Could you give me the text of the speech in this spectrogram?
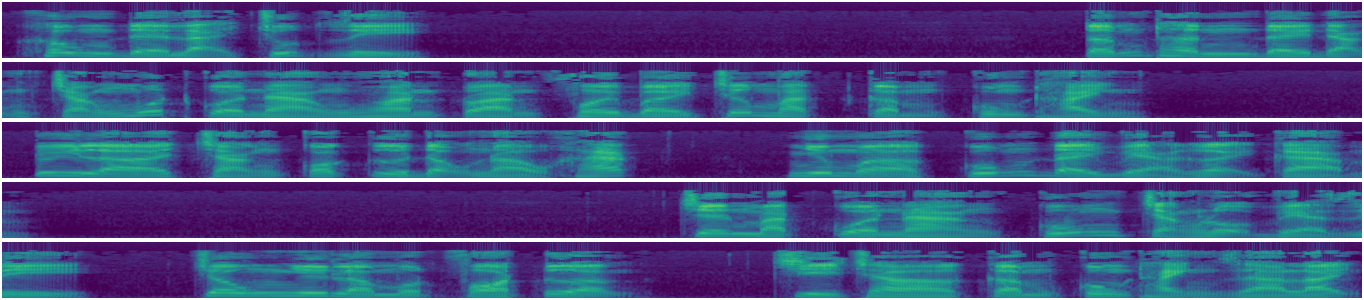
không để lại chút gì. Tấm thân đầy đặn trắng muốt của nàng hoàn toàn phơi bày trước mặt Cẩm Cung Thành, Tuy là chẳng có cử động nào khác, nhưng mà cũng đầy vẻ gợi cảm. Trên mặt của nàng cũng chẳng lộ vẻ gì, trông như là một phò tượng, chỉ chờ cầm cung thành ra lệnh.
